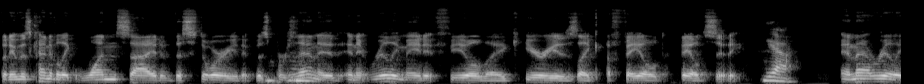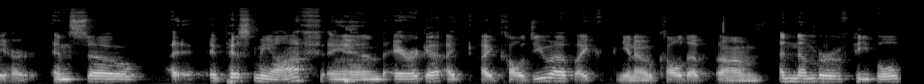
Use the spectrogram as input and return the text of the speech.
but it was kind of like one side of the story that was Mhm. presented and it really made it feel like Erie is like a failed failed city yeah and that really hurt. And so it pissed me off. And Erica, I, I called you up. I, you know, called up um, a number of people,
